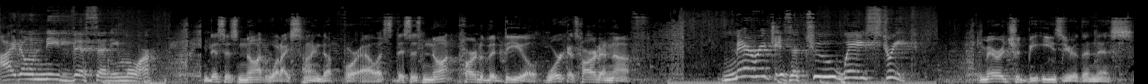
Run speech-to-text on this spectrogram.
I don't need this anymore. This is not what I signed up for, Alice. This is not part of the deal. Work is hard enough. Marriage is a two way street. Marriage should be easier than this.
